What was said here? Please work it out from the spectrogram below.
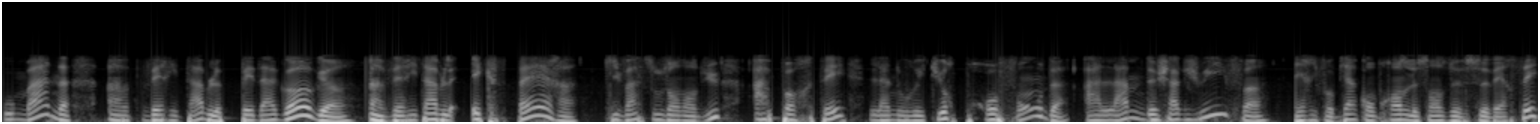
Ouman, un véritable pédagogue, un véritable expert qui va sous-entendu apporter la nourriture profonde à l'âme de chaque juif. Il faut bien comprendre le sens de ce verset.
